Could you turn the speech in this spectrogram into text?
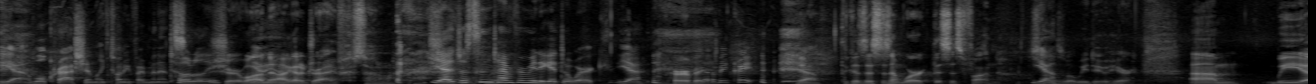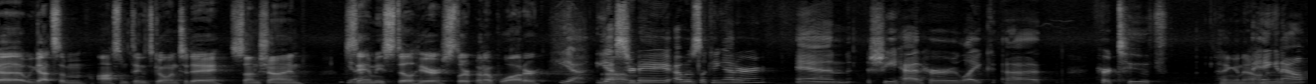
Yeah, we'll crash in like 25 minutes. totally. Sure. Well, Yeah, no, yeah. I got to drive, so I don't want to crash. Yeah, just in time for me to get to work. Yeah. Perfect. That'll be great. Yeah, because this isn't work. This is fun. So Yeah. this is what we do here. Um, we uh, we got some awesome things going today. Sunshine. Yeah. Sammy's still here, slurping up water. Yeah. Yesterday I was looking at her and she had her like uh her tooth Hanging out. hanging out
